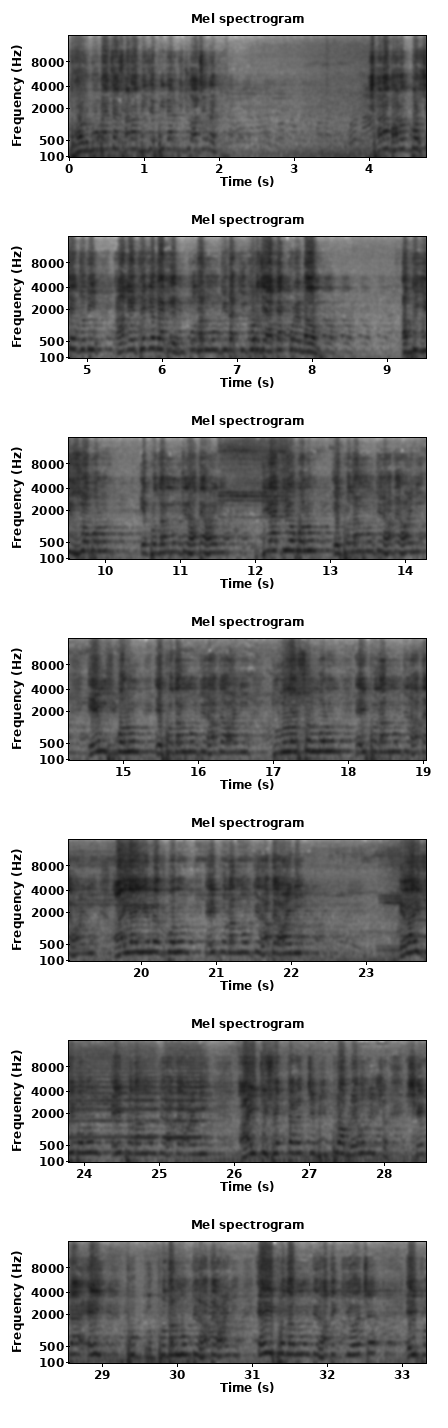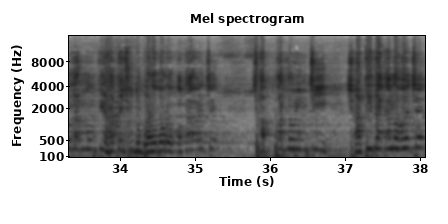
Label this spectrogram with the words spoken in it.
ধর্ম বেচা ছাড়া বিজেপির আর কিছু আছে নাকি? সারা ভারতবর্ষে যদি আগে থেকে দেখেন প্রধানমন্ত্রীরা কি করেছে, এক এক করে নাম। আপনি ইসরো বলুন, এ প্রধানমন্ত্রীর হাতে হয়নি। ডিআরডিও বলুন, এ প্রধানমন্ত্রীর হাতে হয়নি। এইমস বলুন, এ প্রধানমন্ত্রীর হাতে হয়নি। দূরদর্শন বলুন, এই প্রধানমন্ত্রীর হাতে হয়নি। আইআইএমএস বলুন, এই প্রধানমন্ত্রীর হাতে হয়নি। এলআইসি বলুন, এই প্রধানমন্ত্রীর হাতে হয়নি। আইটি সেক্টরের যে বিপ্লব রেভলিউশন সেটা এই প্রধানমন্ত্রীর হাতে হয়নি। এই প্রধানমন্ত্রীর হাতে কি হয়েছে? এই প্রধানমন্ত্রীর হাতে শুধু বড় বড় কথা হয়েছে। ছাপ্পান্ন ইঞ্চি ছাতি দেখানো হয়েছে।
